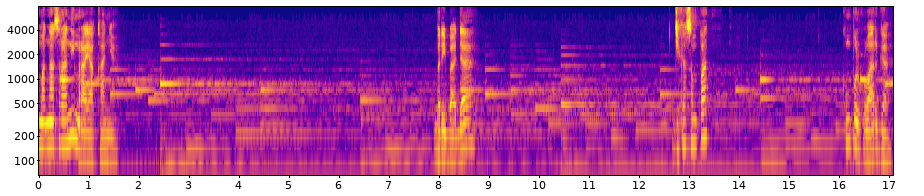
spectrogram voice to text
umat Nasrani merayakannya. Beribadah jika sempat kumpul keluarga.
